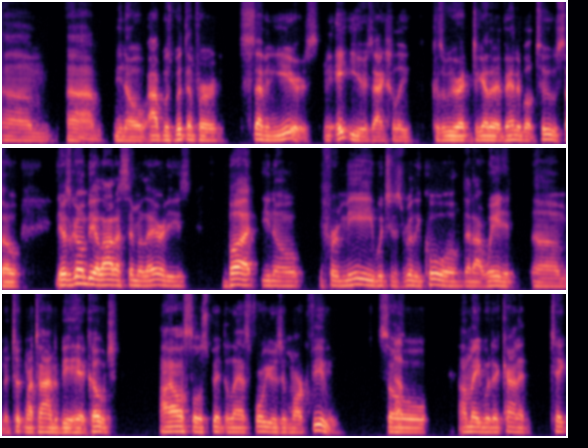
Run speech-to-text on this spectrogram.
Um, um, you know, I was with them for seven years, eight years actually, because we were together at Vanderbilt too. So there's going to be a lot of similarities, but you know, for me, which is really cool that I waited um, and took my time to be a head coach I also spent the last four years at Mark Few. So yep. I'm able to kind of take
